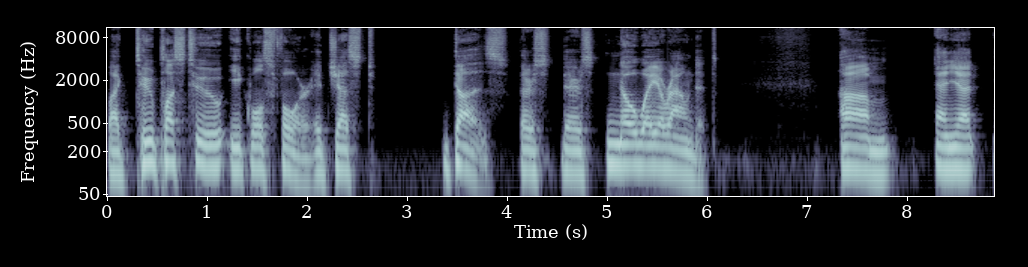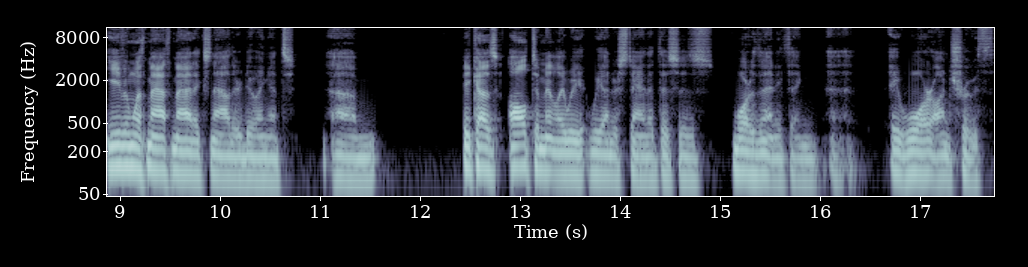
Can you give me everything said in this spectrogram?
Like two plus two equals four. It just does. There's there's no way around it. Um, and yet, even with mathematics now, they're doing it um, because ultimately we we understand that this is more than anything uh, a war on truth,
